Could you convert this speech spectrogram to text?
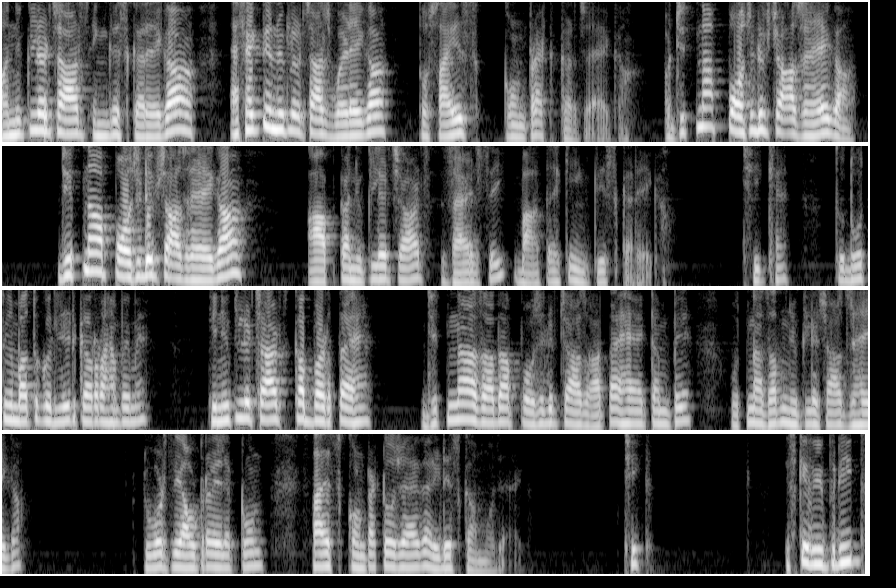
और न्यूक्लियर चार्ज इंक्रीज करेगा इफ़ेक्टिव न्यूक्लियर चार्ज बढ़ेगा तो साइज़ कॉन्ट्रैक्ट कर जाएगा। और जितना पॉजिटिव चार्ज रहेगा, जितना पॉजिटिव चार्ज रहेगा, आपका न्यूक्लियर चार्ज ज़ाहिर से बात है कि इंक्रीज करेगा। ठीक है? तो दो तीन बातों को रिलेट कर रहा हूँ पे मैं, कि न्यूक्लियर चार्ज कब बढ़ता है? जितना ज़्यादा पॉजिटिव चार्ज आता है एटम पे, उतना ज़्यादा न्यूक्लियर चार्ज रहेगा। Towards the outer electron size contact हो जाएगा रेडियस कम हो जाएगा। ठीक? इसके विपरीत,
